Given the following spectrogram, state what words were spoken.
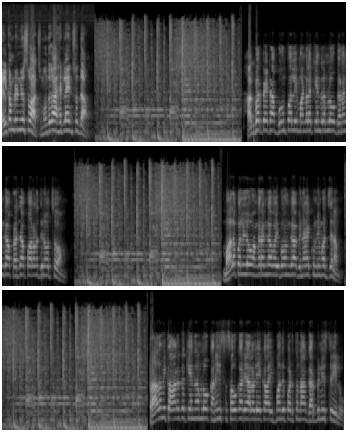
Welcome to news watch. ముందుగా హెడ్లైన్స్ చూద్దాం. అక్బర్పేట భూంపల్లి మండల కేంద్రంలో ఘనంగా ప్రజాపాలన దినోత్సవం. మాలపల్లిలో అంగరంగ వైభవంగా వినాయకుడి నిమజ్జనం. ప్రాథమిక ఆరోగ్య కేంద్రంలో కనీస సౌకర్యాలు లేక ఇబ్బంది పడుతున్న గర్భిణీ స్త్రీలు.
